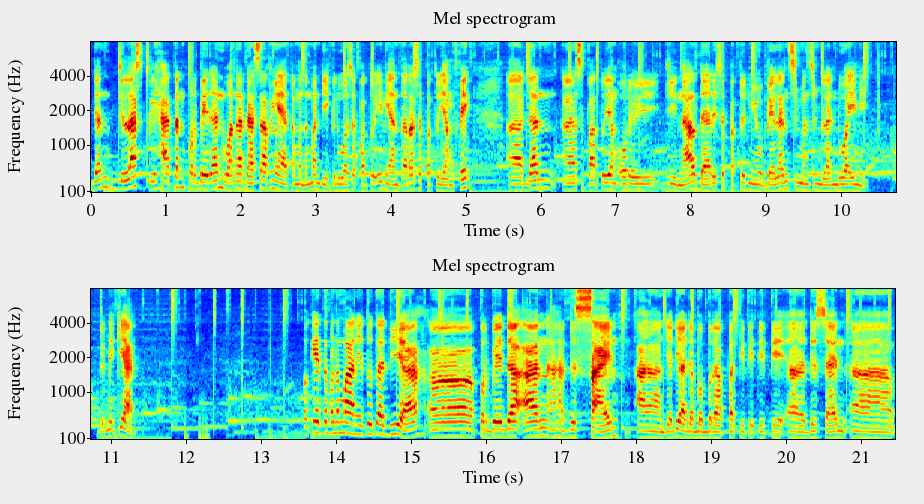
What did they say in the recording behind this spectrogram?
Dan jelas kelihatan perbedaan warna dasarnya teman-teman di kedua sepatu ini antara sepatu yang fake uh, dan uh, sepatu yang original dari sepatu New Balance 992 ini. Demikian Oke teman-teman itu tadi ya uh, perbedaan uh, desain. Uh, jadi ada beberapa titik-titik uh, desain uh,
